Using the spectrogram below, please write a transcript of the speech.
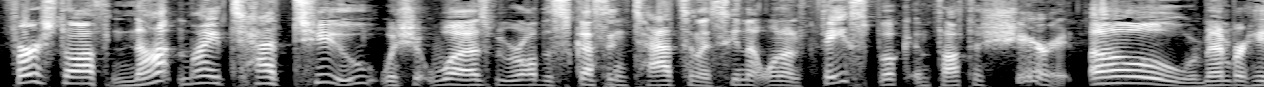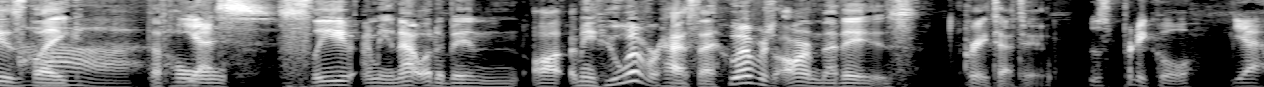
First off, not my tattoo, which it was. We were all discussing tats, and I seen that one on Facebook and thought to share it. Oh, remember his like Ah, that whole yes. sleeve? I mean, that would have been. I mean, whoever has that, whoever's arm that is, great tattoo. It was pretty cool. Yeah,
